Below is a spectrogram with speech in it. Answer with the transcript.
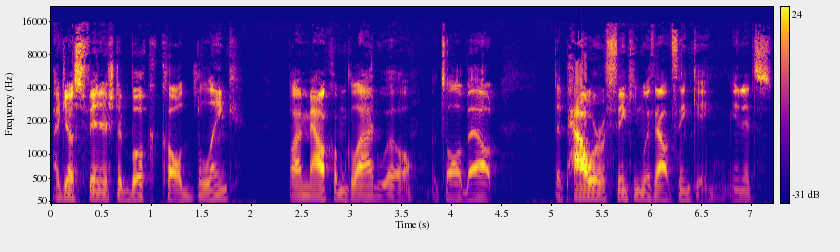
I just finished a book called Blink by Malcolm Gladwell. It's all about the power of thinking without thinking, and it's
